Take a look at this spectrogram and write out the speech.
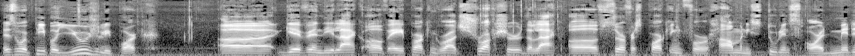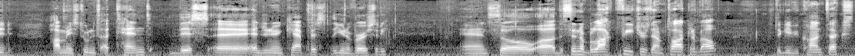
This is where people usually park. Uh, given the lack of a parking garage structure, the lack of surface parking for how many students are admitted, how many students attend this uh, engineering campus, the university. And so uh, the cinder block features that I'm talking about, to give you context,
